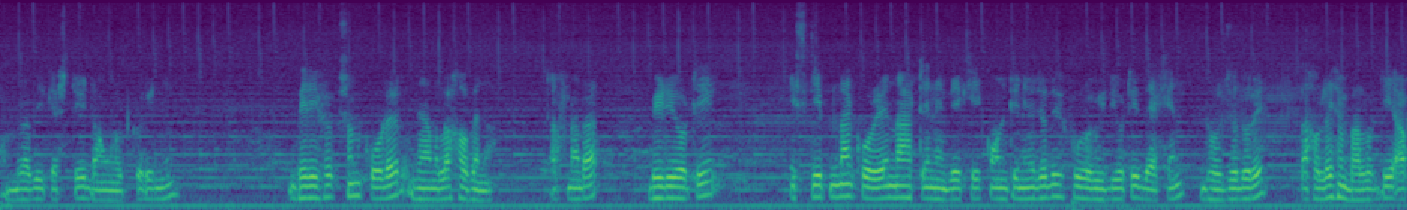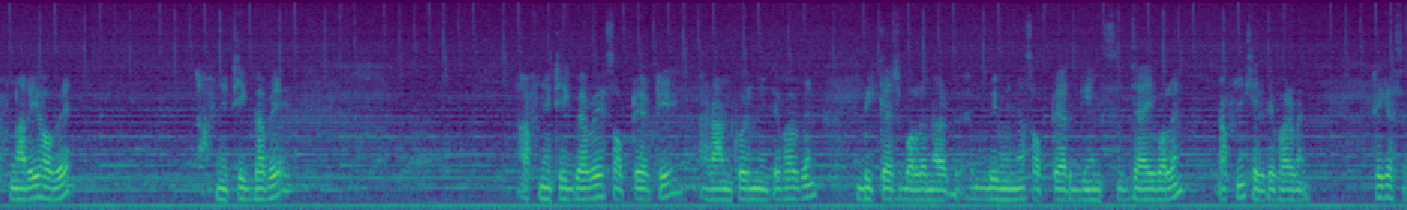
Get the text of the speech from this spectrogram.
আমরা বিকাশটি ডাউনলোড করে নিই। ভেরিফিকেশন কোডের ঝামেলা হবে না। আপনারা ভিডিওটি স্কিপ না করে, না টেনে দেখে কন্টিনিউ যদি পুরো ভিডিওটি দেখেন ধৈর্য ধরে, তাহলে ভালোটি আপনারই হবে। আপনি ঠিকভাবে আপনি ঠিকভাবে সফটওয়্যারটি রান করে নিতে পারবেন। বিকাশ বলেন আর বিভিন্ন সফটওয়্যার গেমস যাই বলেন, আপনি খেলতে পারবেন। ঠিক আছে?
